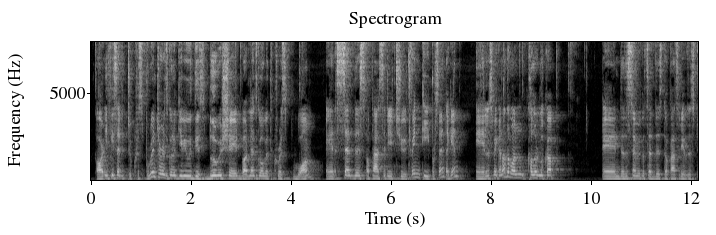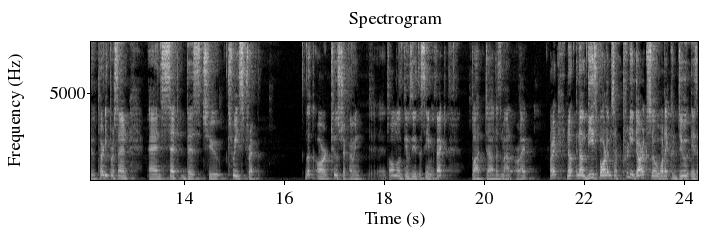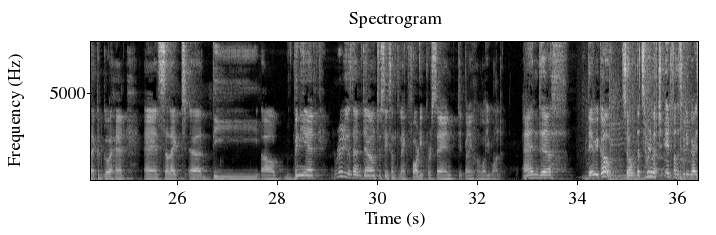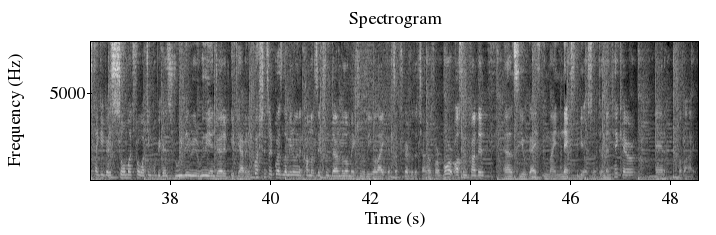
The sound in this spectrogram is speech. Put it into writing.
Or if we set it to crisp winter it's going to give you this bluish shade but let's go with crisp warm and set this opacity to 20% again. And let's make another one color lookup. And this time we could set this the opacity of this to 30% and set this to 3 strip. Look or 2 strip I mean it almost gives you the same effect but uh, doesn't matter all right right? Now now these bottoms are pretty dark so what I could do is I could go ahead and select uh, the uh, vignette and reduce that down to say something like 40% depending on what you want. And uh, there we go. So that's pretty much it for this video guys. Thank you guys so much for watching. Hope you guys really really really enjoyed it. If you have any questions or requests let me know in the comment section down below. Make sure to leave a like and subscribe to the channel for more awesome content. And I'll see you guys in my next video. So till then take care and bye bye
